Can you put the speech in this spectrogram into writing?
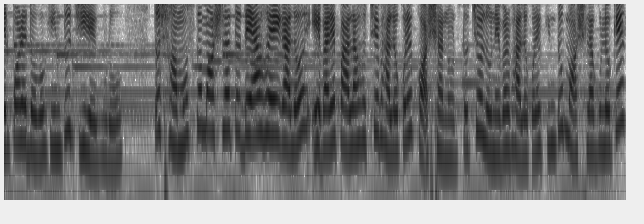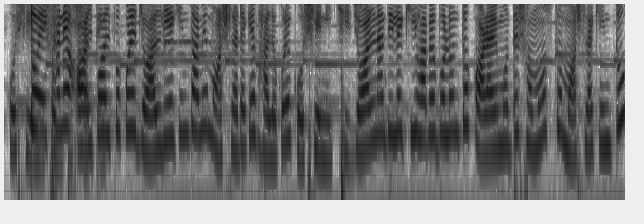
এরপরে দেবো কিন্তু জিরে গুঁড়ো। তো সমস্ত মশলা তো দেয়া হয়ে গেল এবারে পালা হচ্ছে ভালো করে কষানোর। তো চলুন এবার ভালো করে কিন্তু মশলাগুলোকে কষিয়ে তো এখানে অল্প অল্প করে জল দিয়ে কিন্তু আমি মশলাটাকে ভালো করে কষিয়ে নিচ্ছি। জল না দিলে কি হবে বলুন তো? কড়াইয়ের মধ্যে সমস্ত মশলা কিন্তু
